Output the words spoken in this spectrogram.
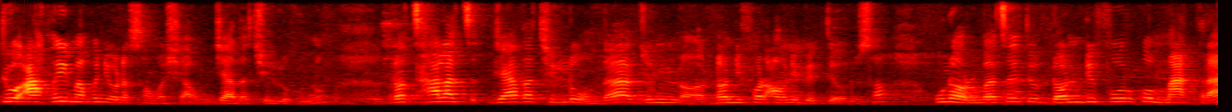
त्यो आफैमा पनि एउटा समस्या हो ज्यादा चिल्लो हुनु। र छाला ज्यादा चिल्लो हुँदा जुन डन्डीफोर आउने व्यक्तिहरू छ उनीहरूमा चाहिँ त्यो डन्डीफोरको मात्रा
